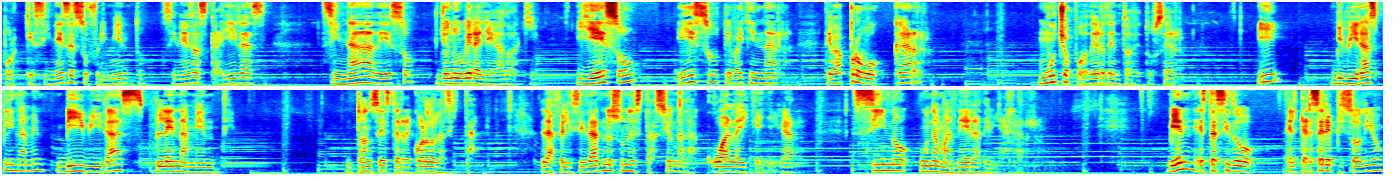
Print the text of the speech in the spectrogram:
porque sin ese sufrimiento, sin esas caídas, sin nada de eso, yo no hubiera llegado aquí. Y eso eso te va a llenar, te va a provocar mucho poder dentro de tu ser y vivirás plenamente, vivirás plenamente. Entonces te recuerdo la cita. La felicidad no es una estación a la cual hay que llegar, sino una manera de viajar. Bien, este ha sido el tercer episodio.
